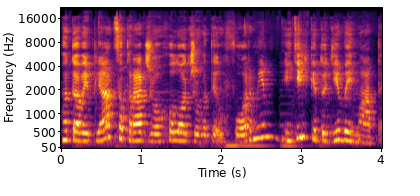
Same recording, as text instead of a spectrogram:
Готовий пляцок раджу охолоджувати у формі і тільки тоді виймати.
